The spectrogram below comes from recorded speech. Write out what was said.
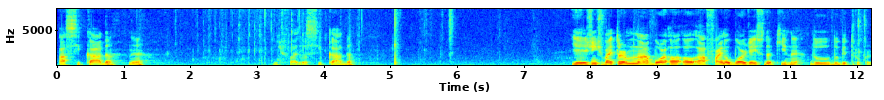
a cicada, né? A gente faz a cicada. E aí a gente vai terminar a, a, a, final board é isso daqui, né? Do, do Bitrooper.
